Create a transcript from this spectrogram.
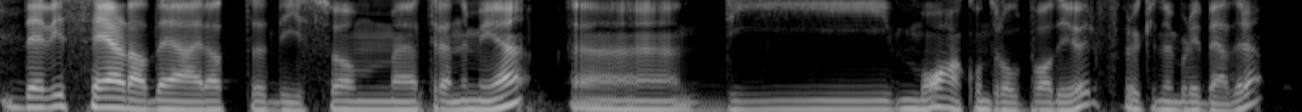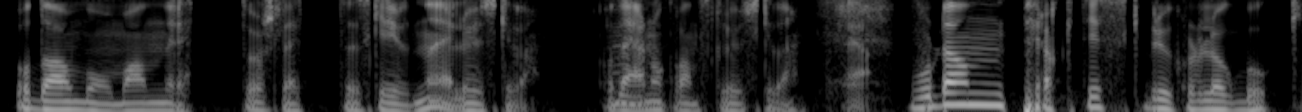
det vi ser da, det er at de som eh, trener mye, eh, de må ha kontroll på hva de gjør for å kunne bli bedre. Og da må man rett og slett skrive det ned eller huske det. Og det er nok vanskelig å huske det. Ja. Hvordan praktisk bruker du loggbok,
